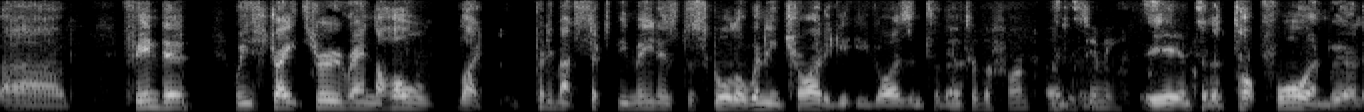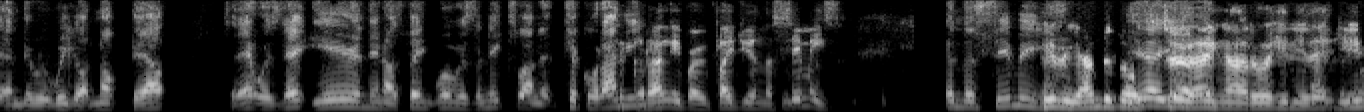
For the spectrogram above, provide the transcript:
uh fended, went straight through, ran the whole pretty much sixty meters to score the winning try to get you guys into the Into the final, into Into- semi. yeah, into the top four, and we were, and then we got knocked out. So that was that year, and then I think what was the next one at Tikorangi Takarangi, bro. We played you in the semis. in the semi. Heavy underdog Yeah, too, yeah. eh, Ngā Ruahine that year,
